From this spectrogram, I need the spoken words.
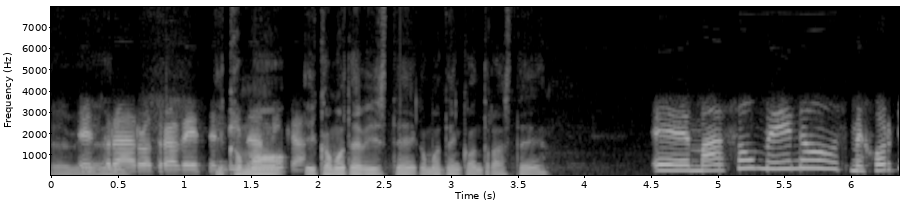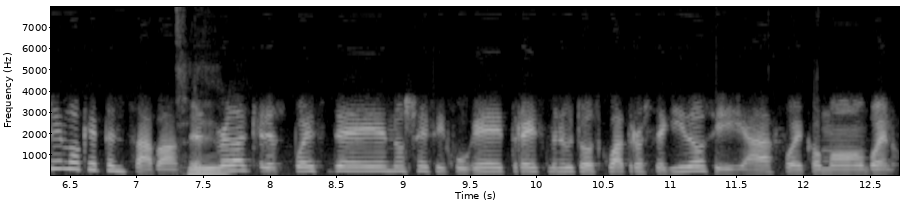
¿eh? Entrar otra vez en ¿Y cómo, dinámica. ¿Y cómo te viste? ¿Cómo te encontraste? Eh, más o menos mejor de lo que pensaba. Sí. Es verdad que después de, no sé si jugué tres minutos, cuatro seguidos y ya fue como, bueno,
